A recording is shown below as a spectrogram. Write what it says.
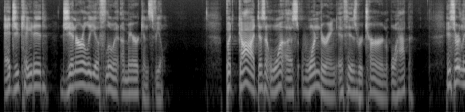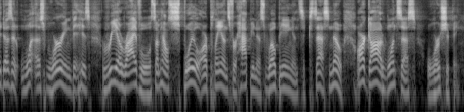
educated, generally affluent Americans feel. But God doesn't want us wondering if his return will happen. He certainly doesn't want us worrying that his rearrival will somehow spoil our plans for happiness, well being, and success. No, our God wants us worshiping.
